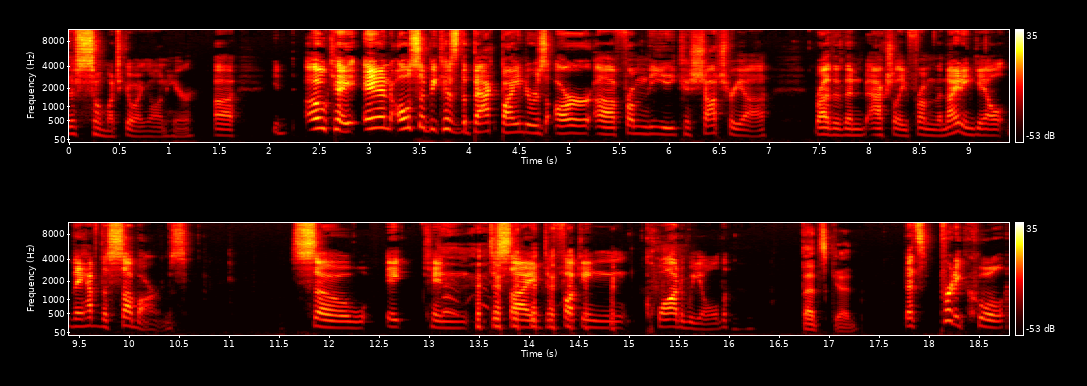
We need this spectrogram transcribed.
there's so much going on here. Uh. Okay, and also because the back binders are uh, from the Kshatriya, rather than actually from the Nightingale, they have the sub arms. So it can decide to fucking quad wield. That's good. That's pretty cool.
